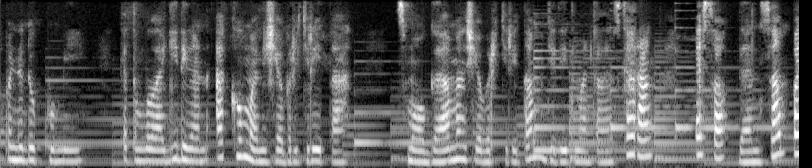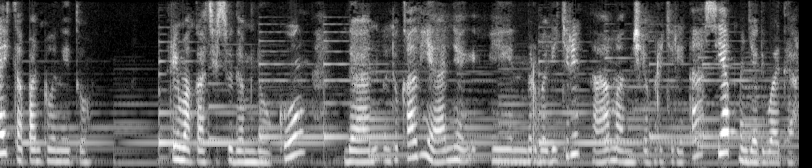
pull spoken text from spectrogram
penduduk bumi, ketemu lagi dengan aku manusia bercerita. Semoga manusia bercerita menjadi teman kalian sekarang, esok, dan sampai kapan pun itu. Terima kasih sudah mendukung, dan untuk kalian yang ingin berbagi cerita, manusia bercerita siap menjadi wadah.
